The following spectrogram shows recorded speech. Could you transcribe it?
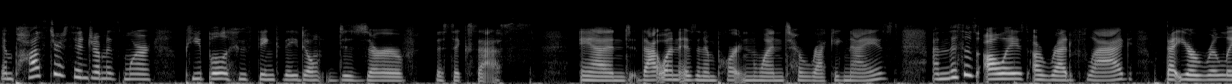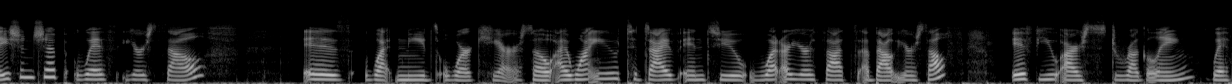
Imposter syndrome is more people who think they don't deserve the success. And that one is an important one to recognize. And this is always a red flag that your relationship with yourself is what needs work here. So I want you to dive into what are your thoughts about yourself if you are struggling with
